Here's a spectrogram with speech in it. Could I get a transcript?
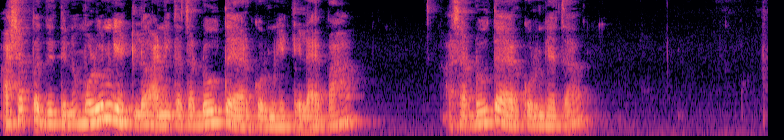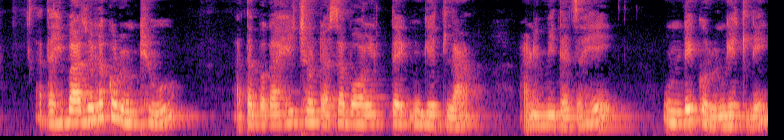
अशा पद्धतीनं मळून घेतलं आणि त्याचा डो तयार करून घेतलेला आहे. पहा. असा डो तयार करून घ्यायचा. आता ही बाजूला कडून ठेवू. आता बघा हे छोटासा बॉल ते घेतला आणि मी त्याचं हे उंडे करून घेतले.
